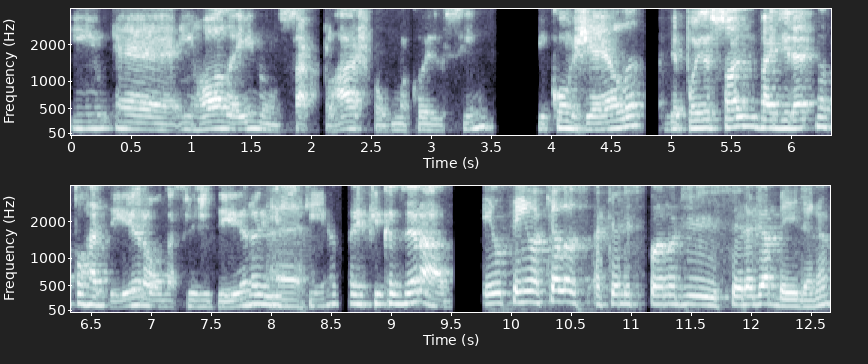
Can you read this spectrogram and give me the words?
em- é, enrola aí num saco plástico, alguma coisa assim, e congela. Depois é só vai direto na torradeira ou na frigideira e É. esquenta e fica zerado. Eu tenho aquelas, aqueles panos de cera de abelha, né?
